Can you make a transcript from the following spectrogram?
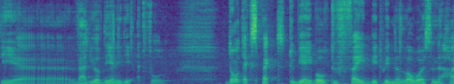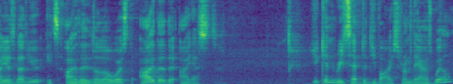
the uh, value of the LED at full. Don't expect to be able to fade between the lowest and the highest value. It's either the lowest, either the highest. You can reset the device from there as well.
